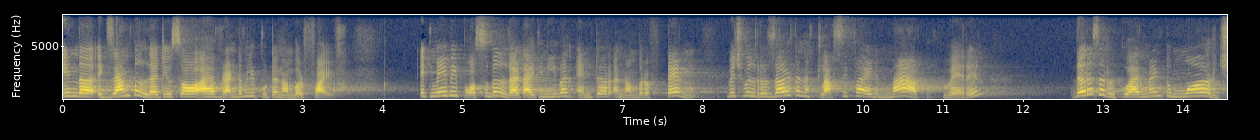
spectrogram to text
in the example that you saw I have randomly put a number 5. it may be possible that I can even enter a number of 10 which will result in a classified map wherein there is a requirement to merge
